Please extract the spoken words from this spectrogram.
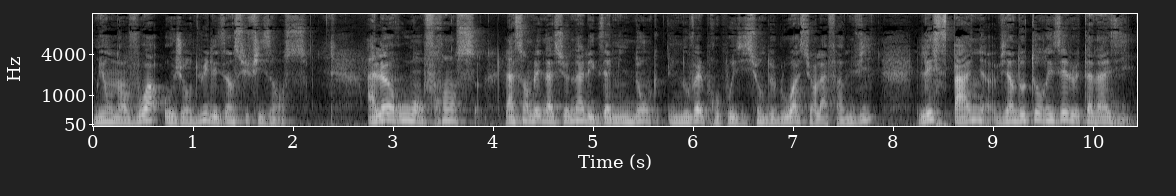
mais on en voit aujourd'hui les insuffisances. À l'heure où, en France, l'Assemblée nationale examine donc une nouvelle proposition de loi sur la fin de vie, l'Espagne vient d'autoriser l'euthanasie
